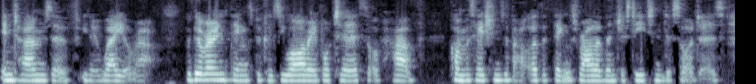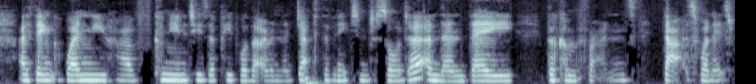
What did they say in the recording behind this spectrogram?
in terms of you know where you're at with your own things because you are able to sort of have conversations about other things rather than just eating disorders. I think when you have communities of people that are in the depth of an eating disorder and then they become friends, that's when it's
